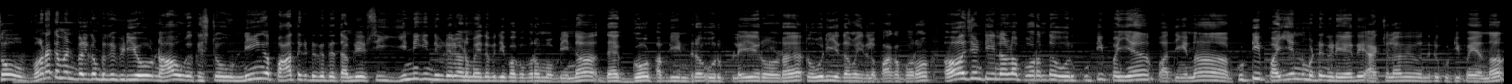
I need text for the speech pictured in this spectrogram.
ஸோ வணக்கம் and welcome to the video நான் உங்கள் கிறிஸ்டோ. நீங்கள் பார்த்துக்கிட்டு இருக்கிறது தமிழ் எஃப்சி இன்னைக்கு இந்த வீடியோவில் நம்ம இதை பற்றி பார்க்க போகிறோம் அப்படின்னா த கோட் அப்படின்ற ஒரு பிளேயரோட ஸ்டோரியை தான் இதில் பார்க்க போகிறோம் அர்ஜென்டினாவில் பிறந்த ஒரு குட்டி பையன் பார்த்தீங்கன்னா குட்டி பையன் மட்டும் கிடையாது. ஆக்சுவலாகவே வந்துட்டு குட்டி பையன் தான்.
